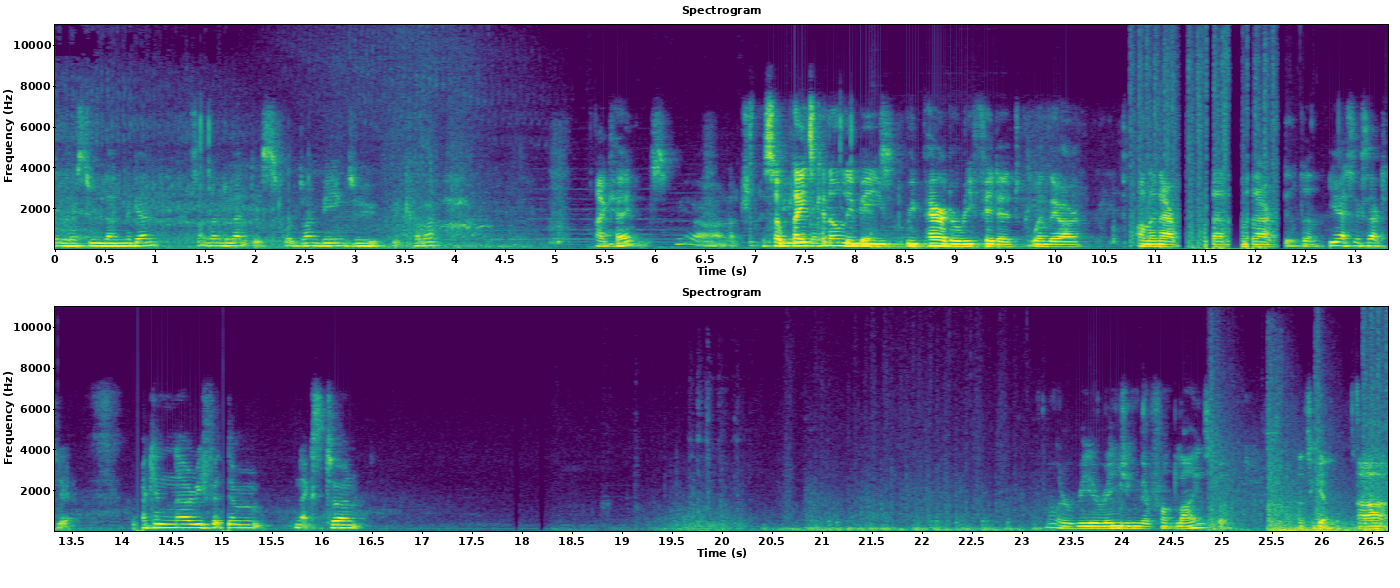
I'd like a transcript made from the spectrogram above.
it has to land again. So I'm going to land this for the time being to recover. Okay. Yeah, So planes can only be repaired or refitted when they are on an air on an airfield. Then. Yes, exactly. I can uh, refit them next turn. Well, they're rearranging their front lines, but to get ah.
